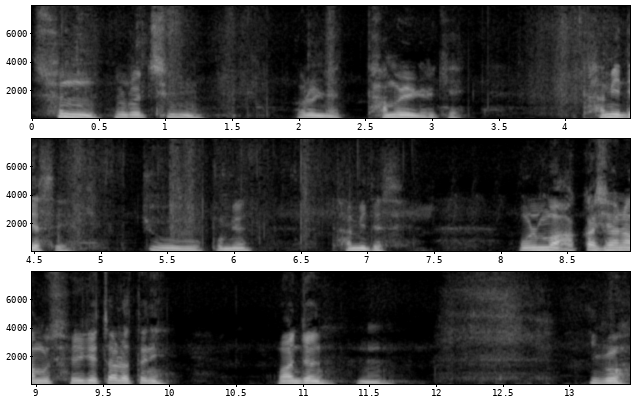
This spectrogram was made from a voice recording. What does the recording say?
순으로 친 거를 이제 담을 이렇게 담이 됐어요. 이렇게 쭉 보면 담이 됐어요. 오늘 뭐 아카시아 나무 세개 잘랐더니 완전 음, 이거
